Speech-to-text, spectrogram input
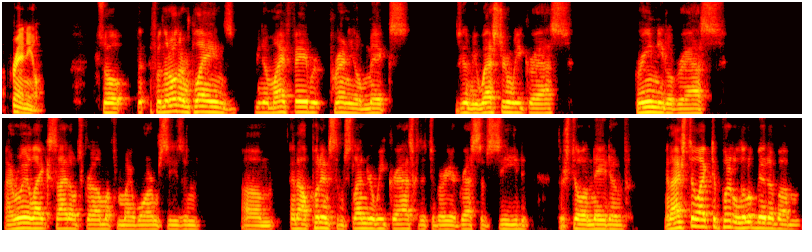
A perennial. So for the Northern Plains, you know, my favorite perennial mix is going to be Western wheatgrass, green needlegrass, I really like side oats grama for my warm season. Um, and I'll put in some slender wheatgrass because it's a very aggressive seed. They're still a native. And I still like to put a little bit of um,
